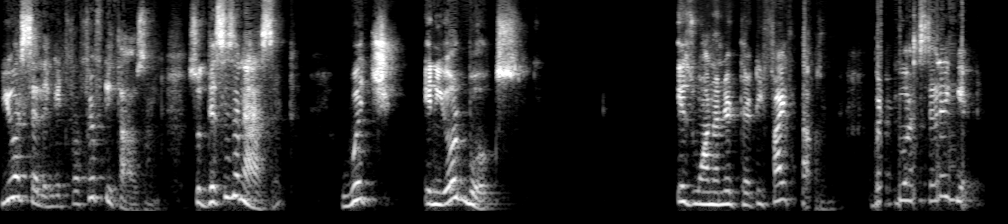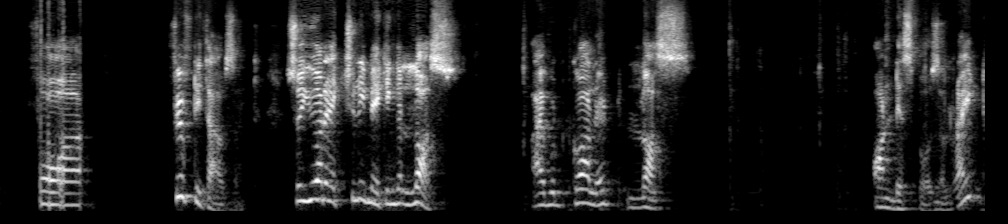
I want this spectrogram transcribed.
You are selling it for 50,000. So this is an asset which in your books is 135,000, but you are selling it for 50,000. So you are actually making a loss. I would call it loss on disposal, right?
